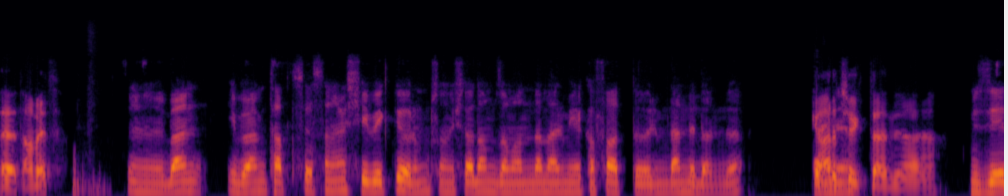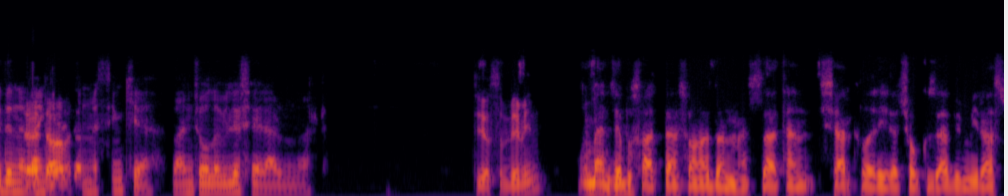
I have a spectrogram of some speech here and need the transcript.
Evet Ahmet. Ee, ben İbrahim Tatlıses'ten her şeyi bekliyorum. Sonuçta adam zamanında mermiye kafa attı. Ölümden de döndü. Yani Gerçekten ya. müziğe de neden Evet geri dönmesin ki? Bence olabilir şeyler bunlar. diyorsun Memin. Bence bu saatten sonra dönmez. Zaten şarkılarıyla çok güzel bir miras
